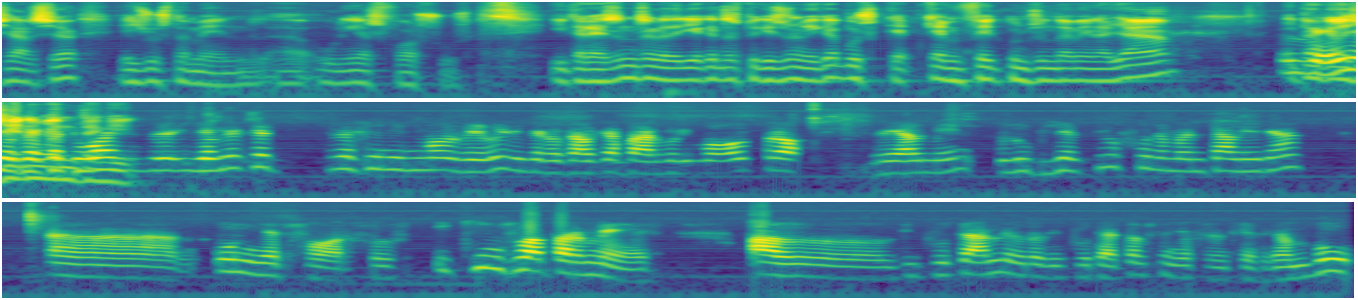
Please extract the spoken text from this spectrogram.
xarxa és justament uh, unir esforços. I Teresa, ens agradaria que ens expliqués una mica doncs, què, què hem fet conjuntament allà i perquè la gent ho entengui. Has, jo crec que has definit molt bé, vull dir que no cal que parli molt, però realment l'objectiu fonamental era eh, unir esforços. I qui ens ho ha permès? El diputat, l'eurodiputat, el senyor Francesc Gambú,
